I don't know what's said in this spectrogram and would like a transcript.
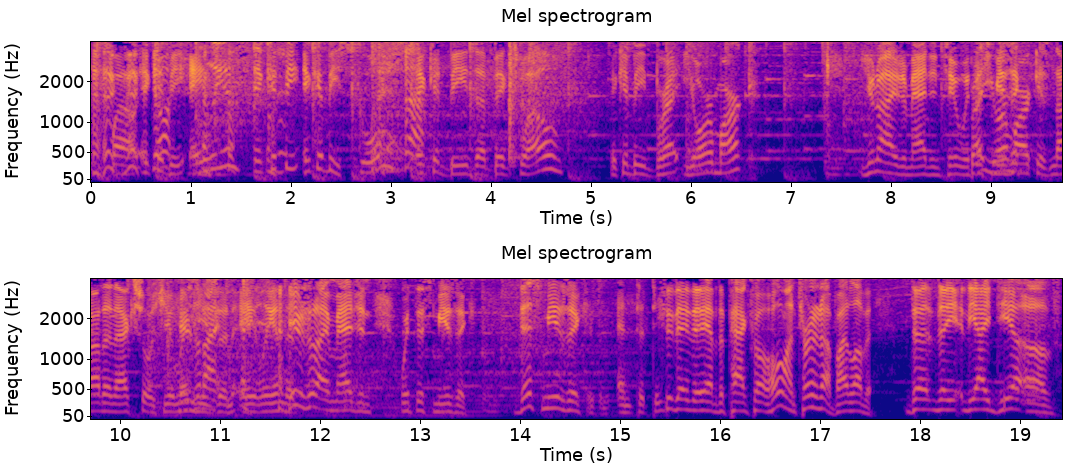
Well, it could be aliens. It could be it could be schools. It could be the Big Twelve. It could be Brett Yormark. You know, I'd imagine too with Brett this music. Yormark is not an actual human. He's I- an alien. Here's what I imagine with this music. This music is an entity. See, they, they have the Pac-12. Hold on, turn it up. I love it. The the the idea of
